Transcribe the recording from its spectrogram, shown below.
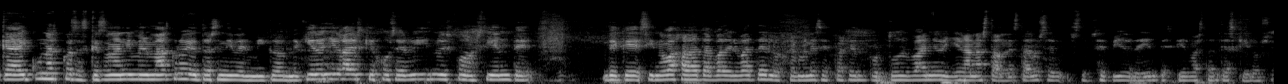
que hay unas cosas que son a nivel macro y otras a nivel micro. Donde quiero llegar es que José Luis no es consciente de que si no baja la tapa del váter, los gérmenes se esparcen por todo el baño y llegan hasta donde están los ce- ce- cepillos de dientes, que es bastante asqueroso.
